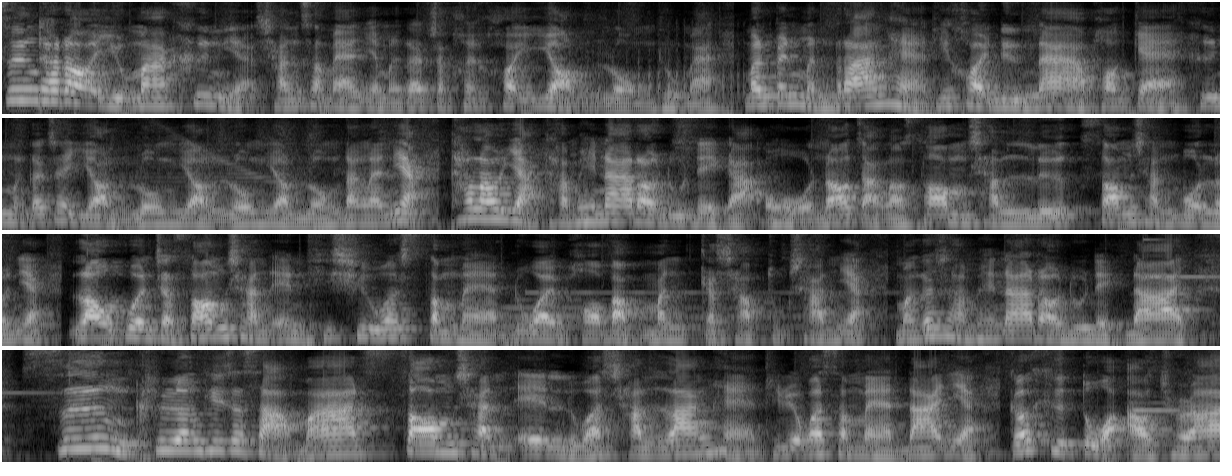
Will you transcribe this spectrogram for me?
ซึ่งถ้าเราอายุมากขึ้นเนี่ยชั้นสแมนเนี่ยมันก็จะค่อยๆ หย่อนลงถูกไหมมันเป็นเหมือนร่างแห่ที่คอยดึงหน้า พอแก่ขึ้นมันก็จะหย่อนลงหย่อนลงหย่อนลงดังนั้นเนี่ยถ้าเราอยากทำให้หน้าเราดูเด็กอะโอ้โหนอกจากเราซ่อมชั้นลึกซ่อมชั้นบนแล้วเนี่ยเราควรจะซ่อมชั้นเอ็นที่ชื่อว่าสแมนด้วยพอแบบมันกระชับทุกชั้นเนี่ยมันก็จะทำให้หน้าเราดูเด็กได้ ซึ่งเครื่องที่จะสามารถซ่อมชั้นเอ็นหรือว่าชั้นล่างแห่ที่เรียกว่าสแมนได้เนี่ยก็คือตัว Ultra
